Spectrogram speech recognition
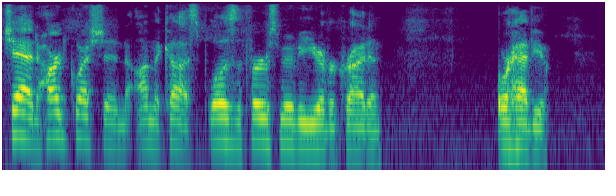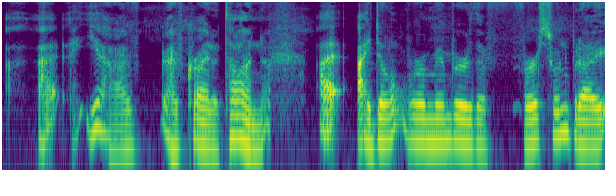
Chad, hard question on the cusp. What was the first movie you ever cried in? Or have you? I, yeah, I've I've cried a ton. I I don't remember the first one, but I,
